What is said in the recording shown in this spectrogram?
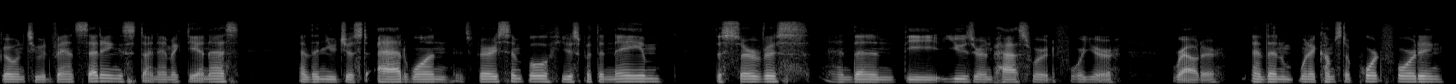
go into advanced settings, dynamic DNS, and then you just add one. It's very simple. You just put the name, the service, and then the user and password for your router. And then when it comes to port forwarding,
